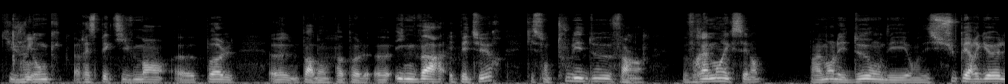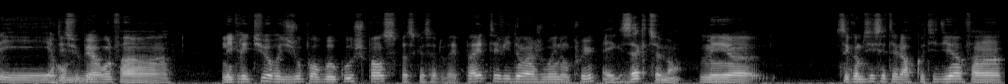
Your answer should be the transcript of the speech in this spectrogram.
qui jouent Oui. donc respectivement euh, Paul, euh, pardon, pas Paul, euh, Ingvar et Petur, qui sont tous les deux, enfin, vraiment excellents. Vraiment, les deux ont des, ont des super gueules et, a des super rôles, enfin... L'écriture, il joue pour beaucoup, je pense, parce que ça devait pas être évident à jouer non plus. Exactement. Mais euh, c'est comme si c'était leur quotidien, enfin...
